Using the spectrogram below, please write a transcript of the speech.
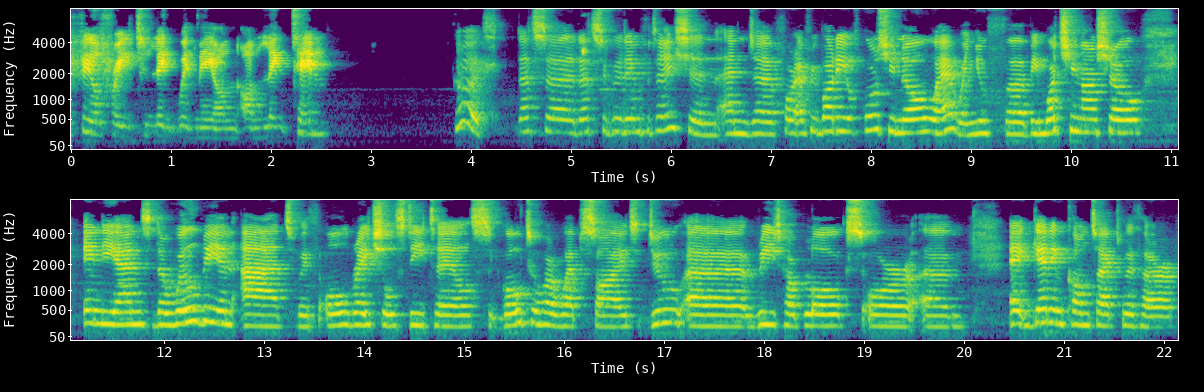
feel free to link with me on on LinkedIn. Good. That's a, that's a good invitation. And uh, for everybody, of course, you know, eh, when you've uh, been watching our show, in the end, there will be an ad with all Rachel's details. Go to her website, do uh, read her blogs, or um, eh, get in contact with her.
